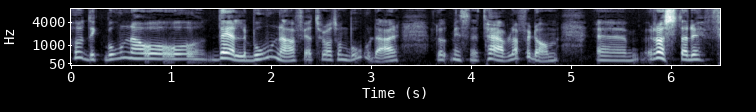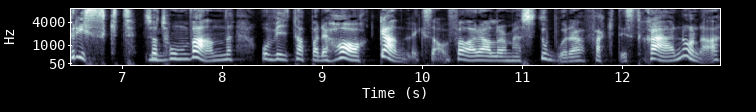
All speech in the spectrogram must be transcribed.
Hudikborna och, och Dellborna, för jag tror att hon bor där, eller åtminstone tävlar för dem, eh, röstade friskt så att hon vann och vi tappade hakan liksom för alla de här stora faktiskt stjärnorna.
